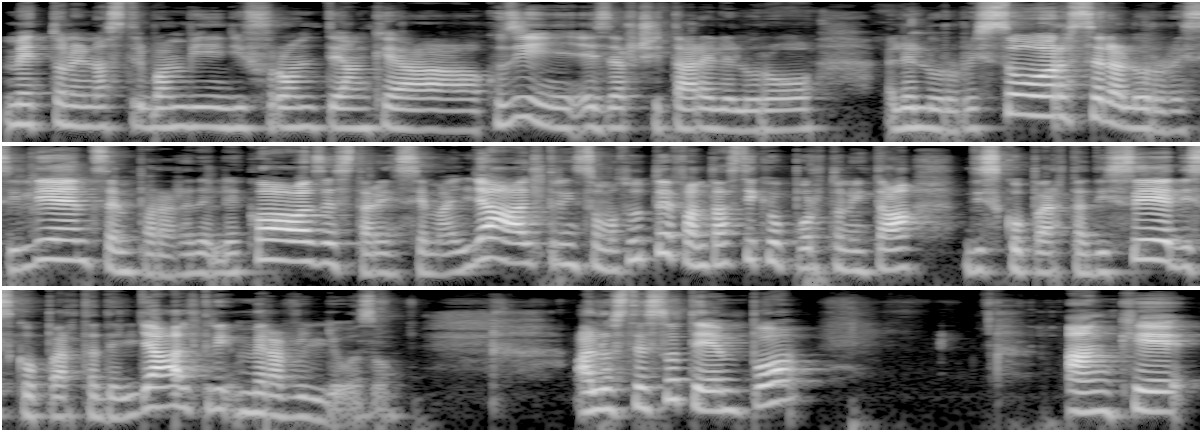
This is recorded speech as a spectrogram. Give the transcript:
mettono i nostri bambini di fronte anche a così esercitare le loro, le loro risorse, la loro resilienza, imparare delle cose, stare insieme agli altri, insomma tutte fantastiche opportunità di scoperta di sé, di scoperta degli altri, meraviglioso. Allo stesso tempo anche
